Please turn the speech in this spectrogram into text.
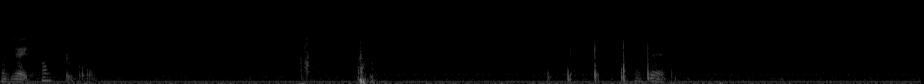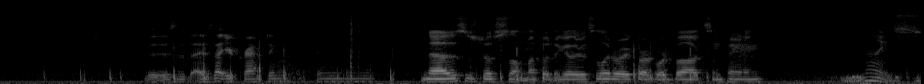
Looks very comfortable. What's this? Is, it- is that your crafting thing in here? No, this is just something I put together. It's literally a cardboard box and painting. Nice.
